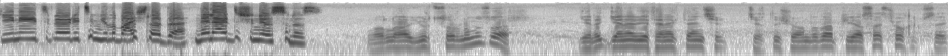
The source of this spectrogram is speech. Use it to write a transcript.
Yeni eğitim öğretim yılı başladı. Neler düşünüyorsunuz? Vallahi yurt sorunumuz var. Gene, genel yetenekten çık- çıktı. Şu anda da piyasa çok yüksek.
